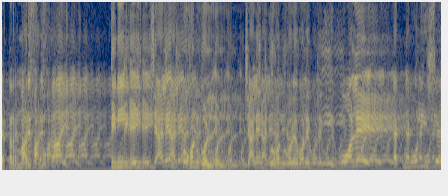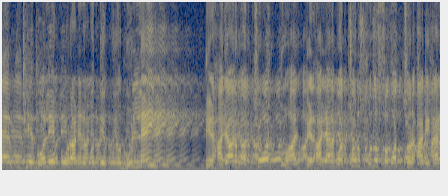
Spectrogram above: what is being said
ডক্টর মারিস মোকাই তিনি এই চ্যালেঞ্জ গ্রহণ করলেন। চ্যালেঞ্জ গ্রহণ করে বলে কি বলে এক মলি উঠে বলে কোরআনের মধ্যে কোনো ভুল নেই। দেড় হাজার বছর দেড় হাজার বছর, ষোলোশো বছর আগেকার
